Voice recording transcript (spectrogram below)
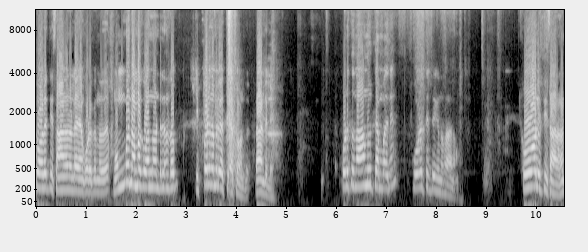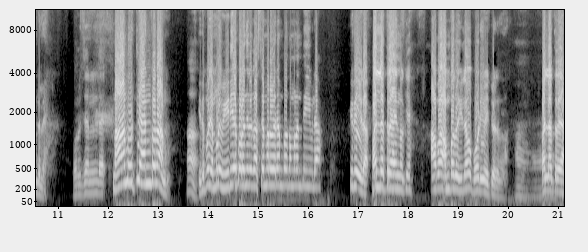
ക്വാളിറ്റി സാധനമല്ല ഞാൻ കൊടുക്കുന്നത് മുമ്പ് നമുക്ക് വന്നുകൊണ്ടിരുന്നതും ഇപ്പോഴും തമ്മിൽ വ്യത്യാസമുണ്ട്. കണ്ടില്ലേ? കൊടുത്ത് നാനൂറ്റമ്പതിന് കൊടുത്തിട്ടിരിക്കുന്ന സാധനം. ക്വാളിറ്റി സാധനം കണ്ടില്ലേ? ഒറിജിനലിന്റെ നാനൂറ്റി അൻപതാണ് ഇതിപ്പോ നമ്മൾ വീഡിയോ പറഞ്ഞൊരു കസ്റ്റമർ വരുമ്പോ നമ്മൾ എന്ത് ചെയ്യൂല? ഇത് ചെയ്യില്ല പല്ലെത്രയായി നോക്കിയേ. അപ്പൊ അമ്പത് കിലോ ബോഡി വെയിറ്റ് വരുന്നതാണ് ആ, പല്ലെത്രയാ?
